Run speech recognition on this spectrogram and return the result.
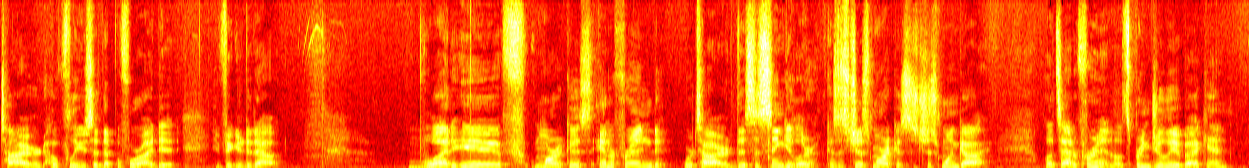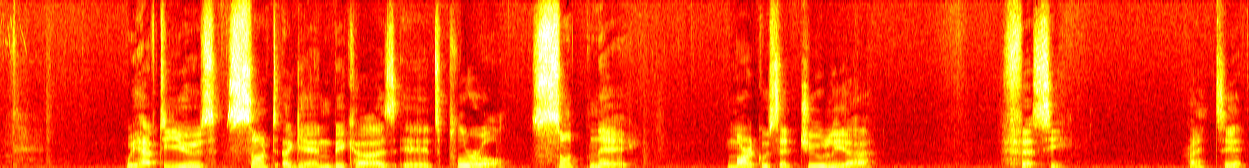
tired? Hopefully you said that before I did. You figured it out. What if Marcus and a friend were tired? This is singular because it's just Marcus, it's just one guy. Let's add a friend. Let's bring Julia back in. We have to use sunt again because it's plural. Suntne. Marcus et Julia fessi. Right? See it?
